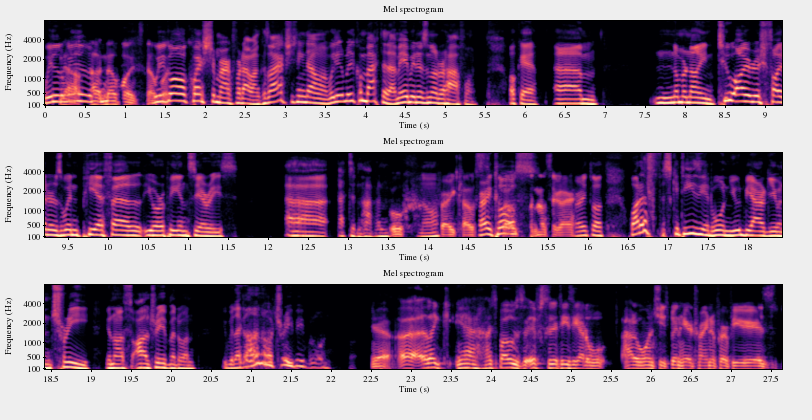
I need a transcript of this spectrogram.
We'll, No, we'll, no, no points. No we'll points. go a question mark for that one because I actually think that one. We'll, we'll come back to that. Maybe there's another half one. Okay. Um, number nine. Two Irish fighters win PFL European Series. Uh, that didn't happen. Oof, No. very close. Very close. but no cigar. Very close. What if Skitese had won? You'd be arguing three. You know, if all three of them had won, you'd be like, "Oh no, three people won." Yeah, uh, like yeah, I suppose if Satisi had a had a one, she's been here training for a few years.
